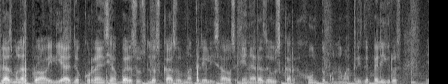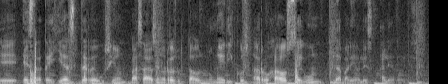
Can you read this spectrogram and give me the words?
plasmo las probabilidades de ocurrencia versus los casos materializados en aras de buscar junto con la matriz de peligros eh, estrategias de reducción basadas en los resultados numéricos arrojados según las variables aleatorias.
